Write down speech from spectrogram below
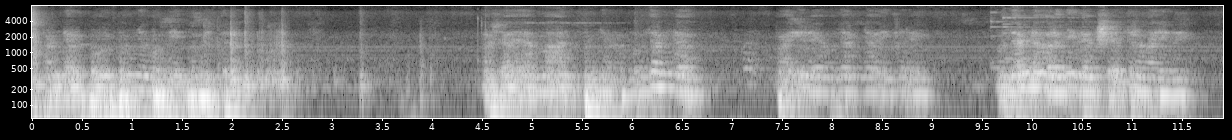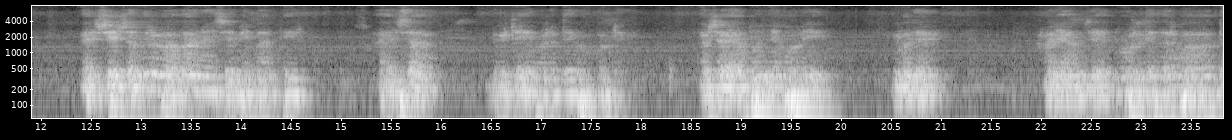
पंढरपूर पुण्यभूमी पवित्र अशा या महान पुण्य उदंड पाहिले उदंड ऐकले उदंड क्षेत्र माहिले ऐसे ऐसे भीमातीर ऐसा वरदेव कोठे अशा या पुण्यभूमी मध्ये आणि आमचे मुलगे तर भावात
